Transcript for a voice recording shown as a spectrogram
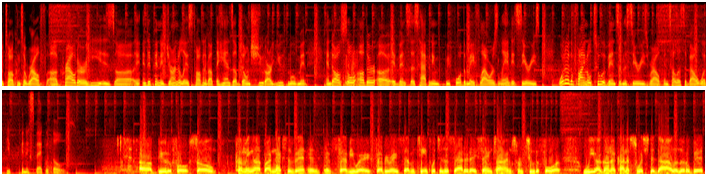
We're talking to Ralph uh, Crowder. He is uh, an independent journalist talking about the Hands Up, Don't Shoot Our Youth movement and also other uh, events that's happening before the Mayflowers Landed series. What are the final two events in the series, Ralph? And tell us about what people can expect with those. Uh, beautiful. So, coming up, our next event in, in February, February 17th, which is a Saturday, same times from 2 to 4, we are going to kind of switch the dial a little bit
